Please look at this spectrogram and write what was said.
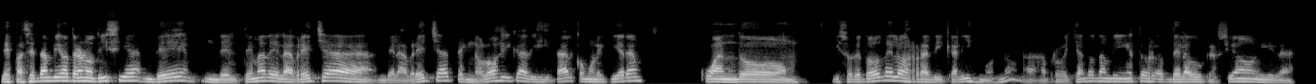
Les pasé también otra noticia de, del tema de la brecha, de la brecha tecnológica, digital, como le quieran, cuando, y sobre todo de los radicalismos, ¿no? Aprovechando también esto de la educación y, la,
